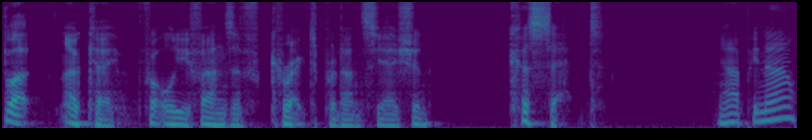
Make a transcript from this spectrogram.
But okay, for all you fans of correct pronunciation, cassette. You happy now?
